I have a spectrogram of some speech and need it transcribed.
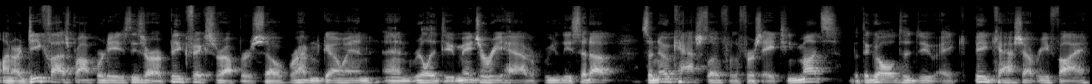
On our D class properties, these are our big fixer uppers. So we're having to go in and really do major rehab, release it up. So no cash flow for the first 18 months, but the goal to do a big cash out refi,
